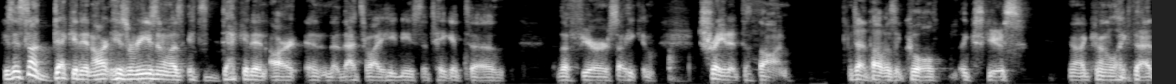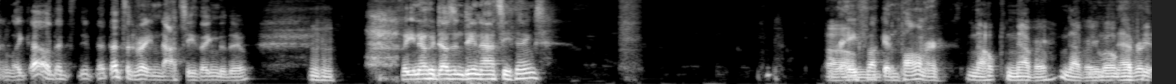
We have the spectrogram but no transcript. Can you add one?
he says it's not decadent art. His reason was it's decadent art, and that's why he needs to take it to the Fuhrer so he can trade it to Thawne, which I thought was a cool excuse. You know, I kind of like that. I'm like, oh, that's that's a very Nazi thing to do. Mhm. But you know who doesn't do Nazi things? Ray Um, fucking Palmer. Nope, never, never. He will Never?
